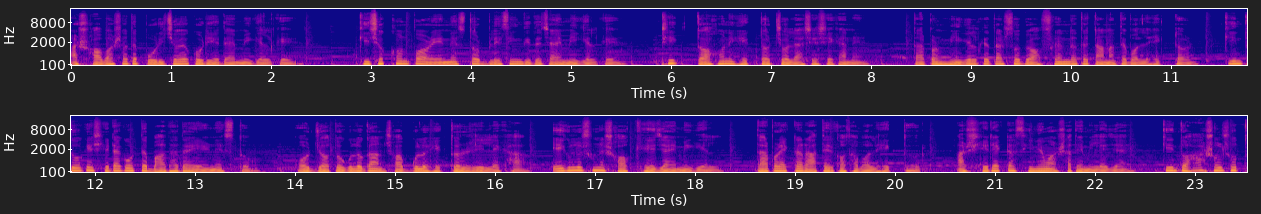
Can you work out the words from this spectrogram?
আর সবার সাথে পরিচয়ও করিয়ে দেয় মিগেলকে। কিছুক্ষণ পর এর্নেস্তোর ব্লেসিং দিতে চায় মিগেলকে। ঠিক তখনই হেক্টর চলে আসে সেখানে। তারপর মিগেলকে তার ছবি অফরেন্দাতে টানাতে বলে হেক্টর। কিন্তু ওকে সেটা করতে বাধা দেয় এর্নেস্তো ওর যতগুলো গান, সবগুলো হেক্টরেরই লেখা। এগুলো শুনে শখ খেয়ে যায় মিগেল। তারপর একটা রাতের কথা বলে হেক্টর, আর সেটা একটা সিনেমার সাথে মিলে যায়। কিন্তু আসল সত্য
